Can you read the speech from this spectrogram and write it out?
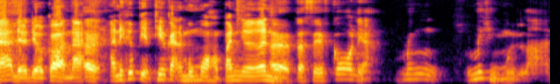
นะ เดี๋ยวเดี๋ยวก่อนนะเอออัอันนี้คือเปรียบเทียบกันมุมมองของปันเงินเออแต่เซฟโกเนี่ยไม่งไม่ถึงหมื่นล้าน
